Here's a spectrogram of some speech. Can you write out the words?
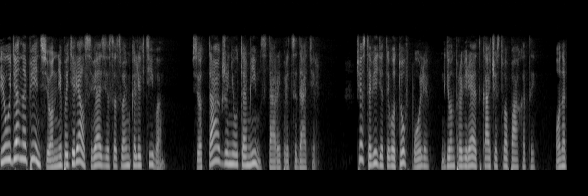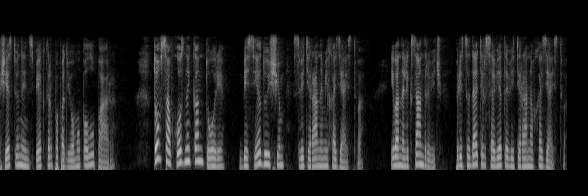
И уйдя на пенсию, он не потерял связи со своим коллективом. Все так же неутомим старый председатель. Часто видят его то в поле, где он проверяет качество пахоты, он общественный инспектор по подъему полупара, то в совхозной конторе, беседующим с ветеранами хозяйства. Иван Александрович – председатель Совета ветеранов хозяйства.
